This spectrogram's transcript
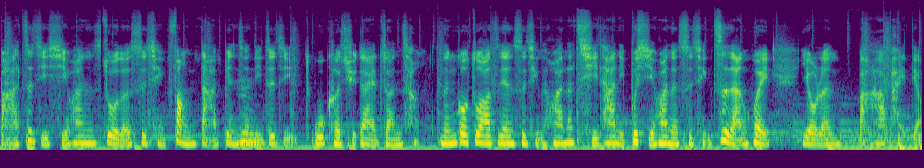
把自己喜欢做的事情放大，变成你自己无可取代的专长。能够做到这件事情的话，那其他你不喜欢的事情，自然会有人把它排掉。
